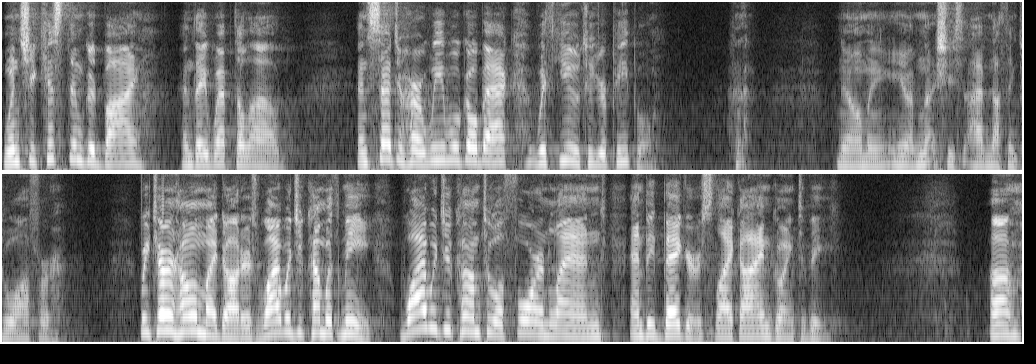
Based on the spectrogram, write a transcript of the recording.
When she kissed them goodbye, and they wept aloud, and said to her, We will go back with you to your people. Naomi, you have she's, I have nothing to offer. Return home, my daughters. Why would you come with me? Why would you come to a foreign land and be beggars like I'm going to be? Um,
